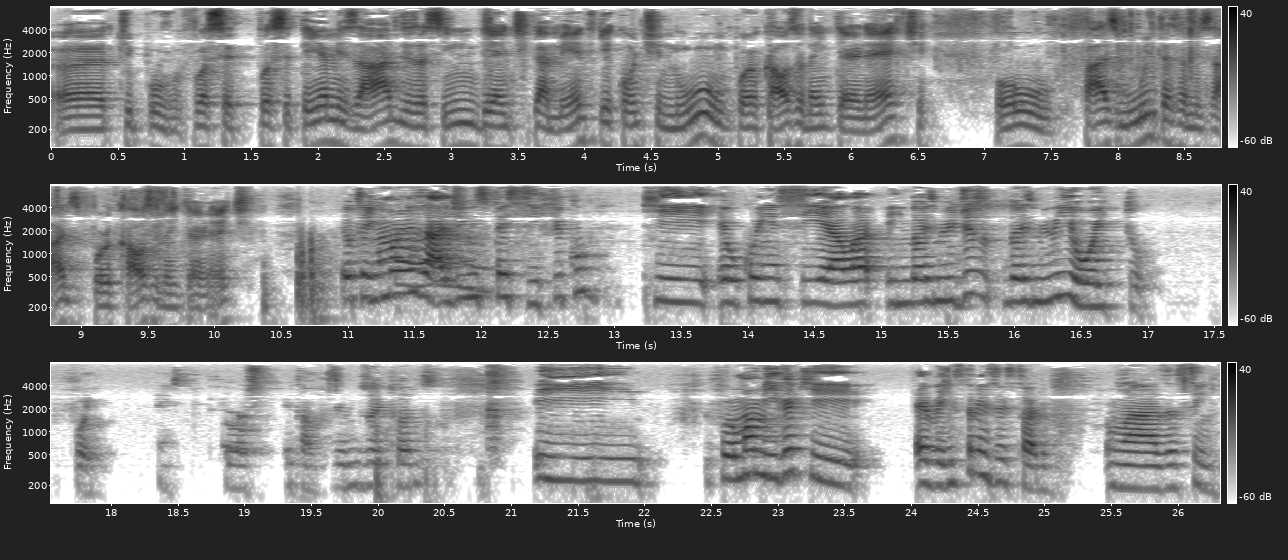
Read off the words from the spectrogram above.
Uh, tipo, você, você tem amizades assim de antigamente que continuam por causa da internet? Ou faz muitas amizades por causa da internet? Eu tenho uma amizade em específico que eu conheci ela em 2000, 2008. Foi. É, eu acho que eu tava fazendo 18 anos. E foi uma amiga que. É bem estranha essa história. Mas assim,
